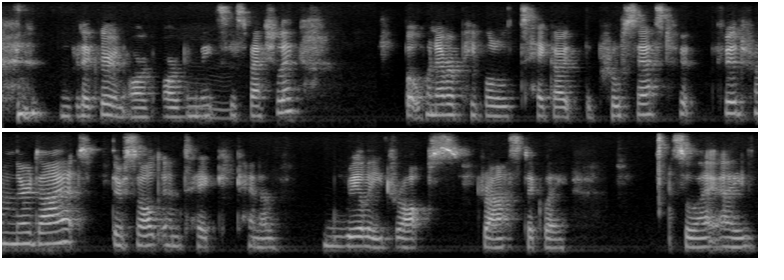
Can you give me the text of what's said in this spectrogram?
in particular, and or, organ meats especially. But whenever people take out the processed food from their diet, their salt intake kind of really drops drastically. So I, I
